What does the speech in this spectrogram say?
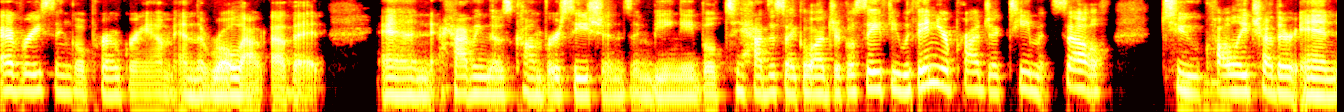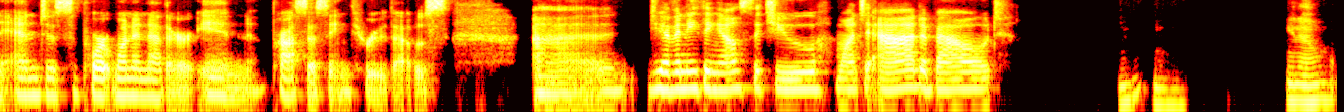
every single program and the rollout of it and having those conversations and being able to have the psychological safety within your project team itself to mm-hmm. call each other in and to support one another in processing through those. Uh, do you have anything else that you want to add about? You know,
